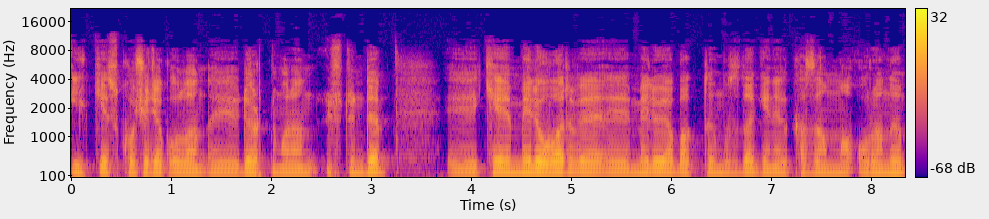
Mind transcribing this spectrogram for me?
İlk kez koşacak olan e, 4 numaranın üstünde e, K Melo var ve e, Melo'ya baktığımızda genel kazanma oranı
